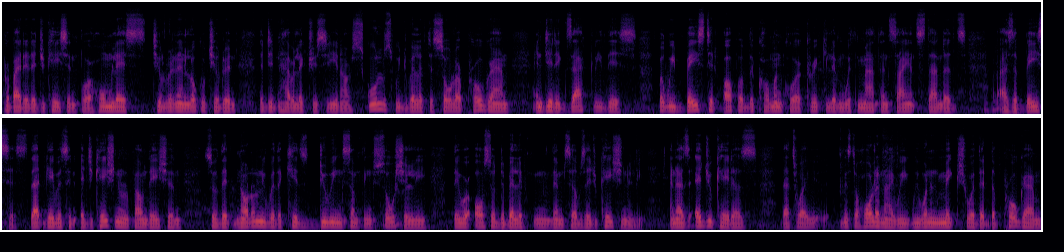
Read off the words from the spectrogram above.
provided education for homeless children and local children that didn't have electricity in our schools. We developed a solar program and did exactly this, but we based it off of the Common Core curriculum with math and science standards as a basis. That gave us an educational foundation so that not only were the kids doing something socially, they were also developing themselves educationally. And as educators, that's why Mr. Hall and I, we, we wanted to make sure that the program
